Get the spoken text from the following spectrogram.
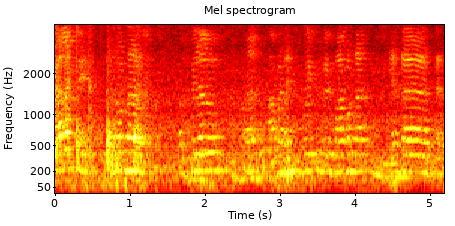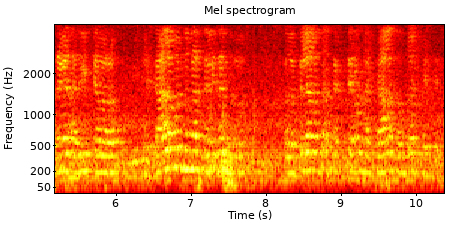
చాలా ఉన్నారు. వాళ్ళ పిల్లలు మంచి పొజిషన్ మీరు కాకుండా ఎంత శ్రద్ధగా చదివించేవారు. చాలా మంది ఉన్నారు తల్లిదండ్రులు. వాళ్ళ పిల్లలంతా సక్సెస్ అయ్యారు నాకు చాలా సంతోషం వేసేది.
